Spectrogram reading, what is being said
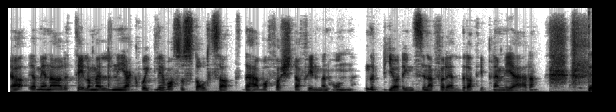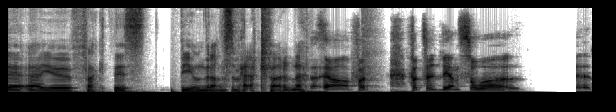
Ja, jag menar till och med Linnea Quigley var så stolt så att det här var första filmen hon bjöd in sina föräldrar till premiären. Det är ju faktiskt beundransvärt för henne. Ja, för, för tydligen så eh,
